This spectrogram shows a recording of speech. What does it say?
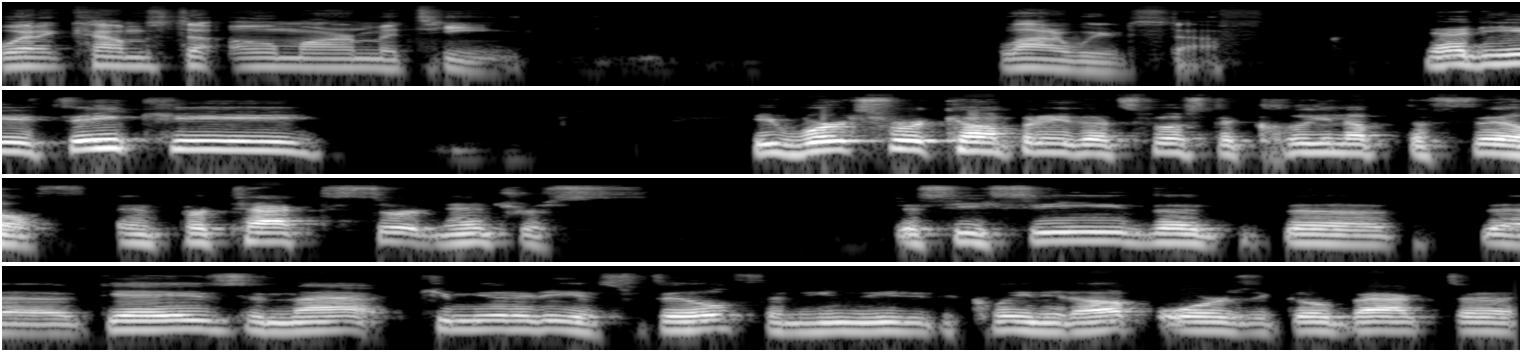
when it comes to Omar Mateen. A lot of weird stuff. Now, do you think he he works for a company that's supposed to clean up the filth and protect certain interests? Does he see the the the gays in that community as filth and he needed to clean it up, or does it go back to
